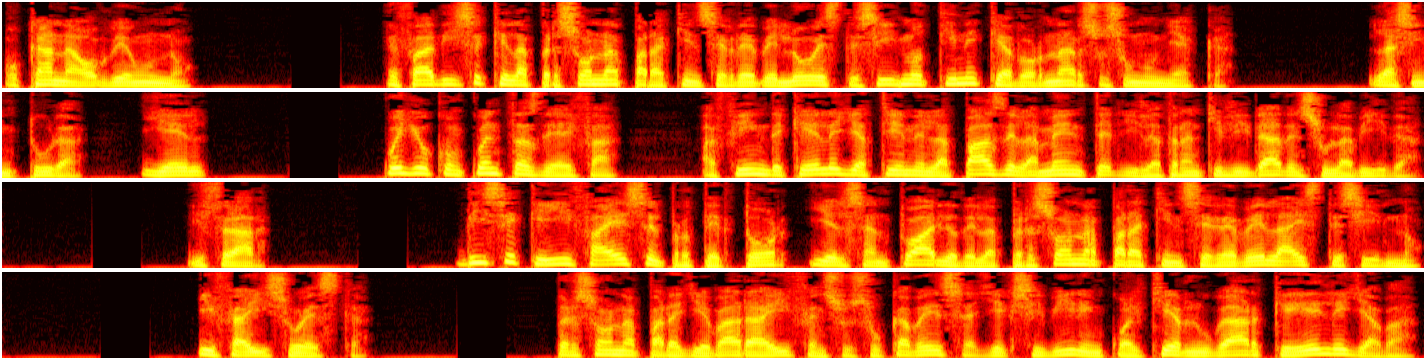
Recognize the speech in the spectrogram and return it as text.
Ocana o B1. Efa dice que la persona para quien se reveló este signo tiene que adornar su, muñeca, la cintura, y el cuello con cuentas de Efa, a fin de que él ella tiene la paz de la mente y la tranquilidad en su la vida. Israr. Dice que Ifa es el protector y el santuario de la persona para quien se revela este signo. Ifa hizo esta persona para llevar a Ifa en su, su cabeza y exhibir en cualquier lugar que él ella va.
